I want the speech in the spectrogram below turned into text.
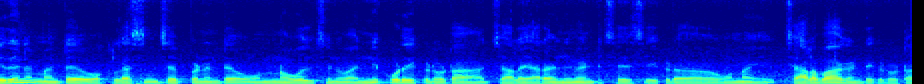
ఏదైనా అంటే ఒక లెసన్ చెప్పాడంటే ఉన్న వలసినవి అన్నీ కూడా ఇక్కడ ఒకట చాలా అరేంజ్మెంట్ చేసి ఇక్కడ ఉన్నాయి. చాలా బాగా అంటే ఇక్కడ ఒకట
